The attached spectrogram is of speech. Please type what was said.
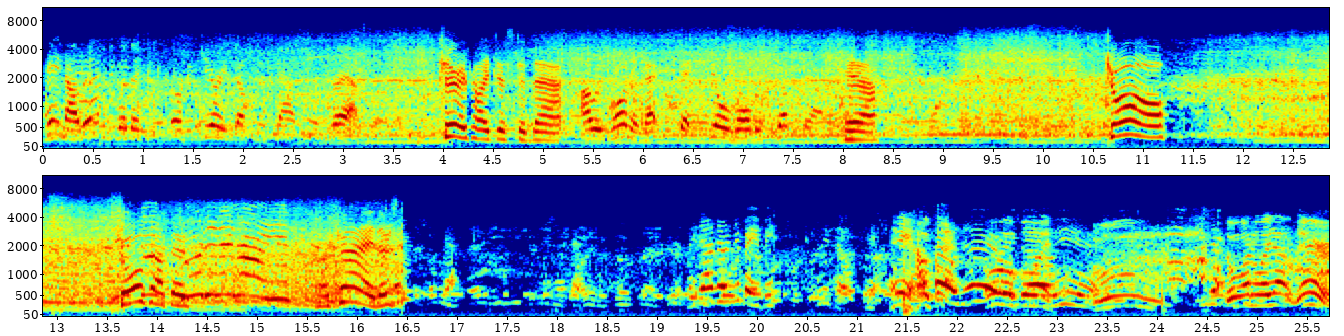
Hey, now this is where they, or oh, the Jerry dumped this down in the grass. Jerry probably just did that. I was wondering, that, that kills all this stuff down there. Yeah. Joel. Joel's out there. Okay, there's. Lay down there on your baby. There you go. Hey, how's that? Oh, Oh, boy. Yeah. Mm. Don't want to lay down there.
